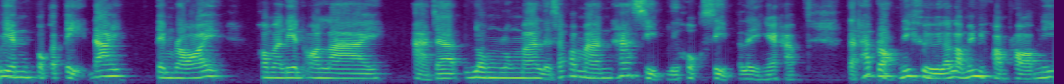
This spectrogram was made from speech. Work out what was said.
เรียนปกติได้เต็มร้อย พอมาเรียนออนไลน์ อาจจะลงลงมาเหลือสักประมาณ 50 หรือ 60 อะไรอย่างเงี้ยครับ แต่ถ้า drop นี่คือแล้วเราไม่มีความพร้อมนี่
